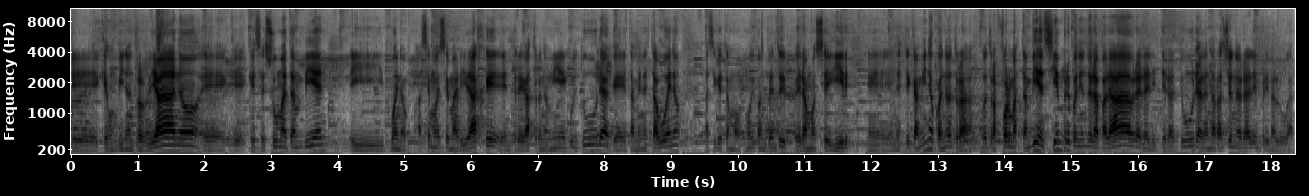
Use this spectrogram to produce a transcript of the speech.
que, es un vino entrerriano eh, que, se suma también. Y bueno hacemos ese maridaje entre gastronomía y cultura que también está bueno. Así que estamos muy contentos y esperamos seguir en este camino con otras otras formas también siempre poniendo la palabra la literatura la narración oral en primer lugar.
